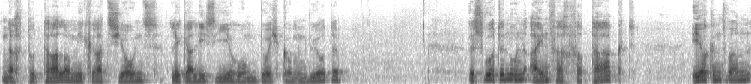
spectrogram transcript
nach totaler Migrationslegalisierung durchkommen würde. Es wurde nun einfach vertagt. Irgendwann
